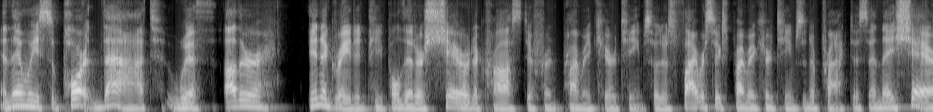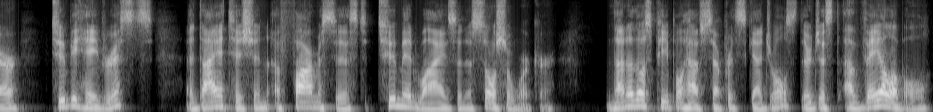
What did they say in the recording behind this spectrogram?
And then we support that with other integrated people that are shared across different primary care teams. So there's five or six primary care teams in a practice, and they share two behaviorists, a dietitian, a pharmacist, two midwives, and a social worker. None of those people have separate schedules. They're just available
